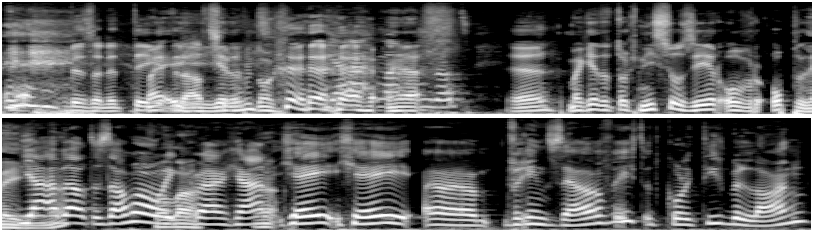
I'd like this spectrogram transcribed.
Ik ben zo net Maar tegen draad jij hebt genoemd. nog- ja, maar Ja. omdat... Ja? Maar je hebt het toch niet zozeer over opleggen, Ja, hè? wel, het is dat waar ik waar gaan. Ja. Jij, jij ehm, vereenzelvigt het collectief belang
